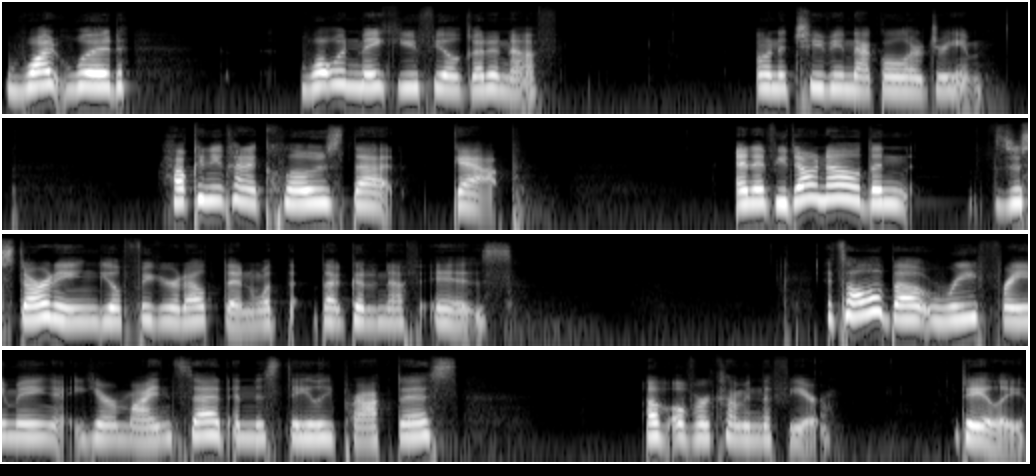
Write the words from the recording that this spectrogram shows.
What would what would make you feel good enough on achieving that goal or dream? How can you kind of close that gap? And if you don't know, then just starting, you'll figure it out then what th- that good enough is. It's all about reframing your mindset in this daily practice of overcoming the fear daily.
